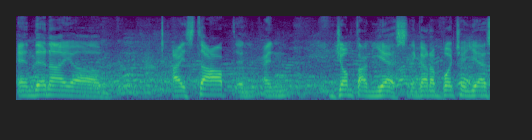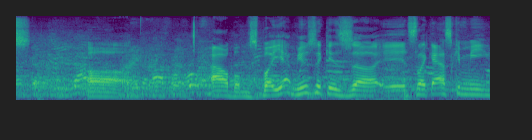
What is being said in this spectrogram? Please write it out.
and then I uh, I stopped and, and jumped on Yes, and got a bunch of Yes uh, albums. But yeah, music is uh, it's like asking me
